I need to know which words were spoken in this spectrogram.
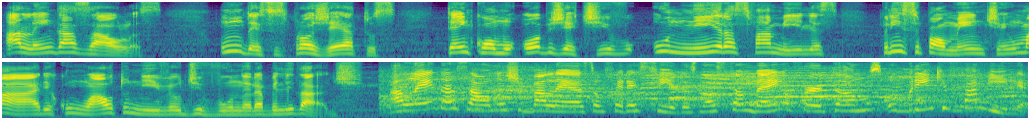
além das aulas. Um desses projetos tem como objetivo unir as famílias, principalmente em uma área com alto nível de vulnerabilidade. Além das aulas de balés oferecidas, nós também ofertamos o Brinque Família,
